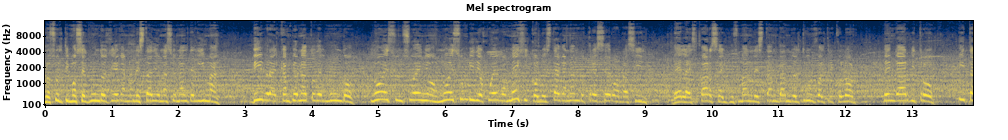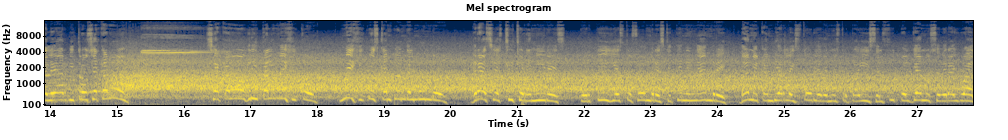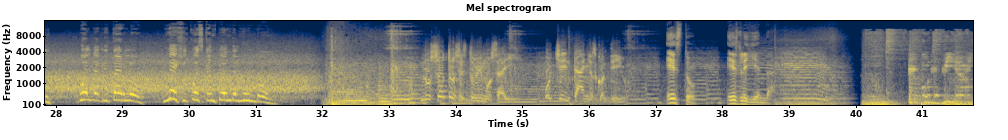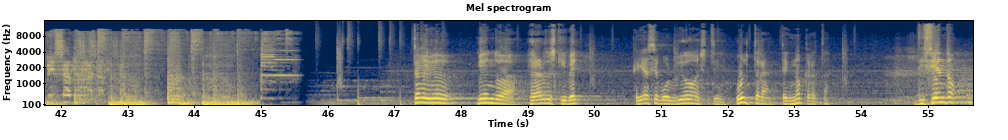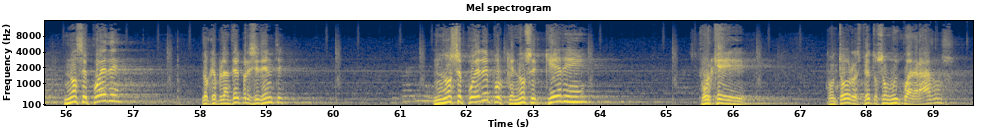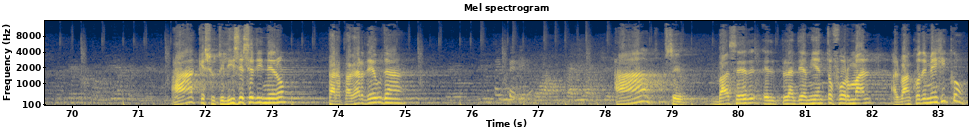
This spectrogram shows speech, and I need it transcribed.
Los últimos segundos llegan al Estadio Nacional de Lima. Vibra el campeonato del mundo. No es un sueño, no es un videojuego. México lo está ganando 3-0 a Brasil. Vela Esparza y Guzmán le están dando el triunfo al tricolor. Venga, árbitro. Pítale, árbitro. ¡Se acabó! ¡Se acabó! ¡Grítalo, México! ¡México es campeón del mundo! Gracias, Chucho Ramírez. Por ti y estos hombres que tienen hambre van a cambiar la historia de nuestro país. El fútbol ya no se verá igual. Vuelve a gritarlo. México es campeón del mundo. Nosotros estuvimos ahí, 80 años contigo. Esto es leyenda. Economía pesada. Estaba yo viendo a Gerardo Esquivel, que ya se volvió este ultra tecnócrata, diciendo no se puede lo que plantea el presidente. No se puede porque no se quiere, porque, con todo respeto, son muy cuadrados. Ah, que se utilice ese dinero para pagar deuda. Ah, se va a hacer el planteamiento formal al Banco de México.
